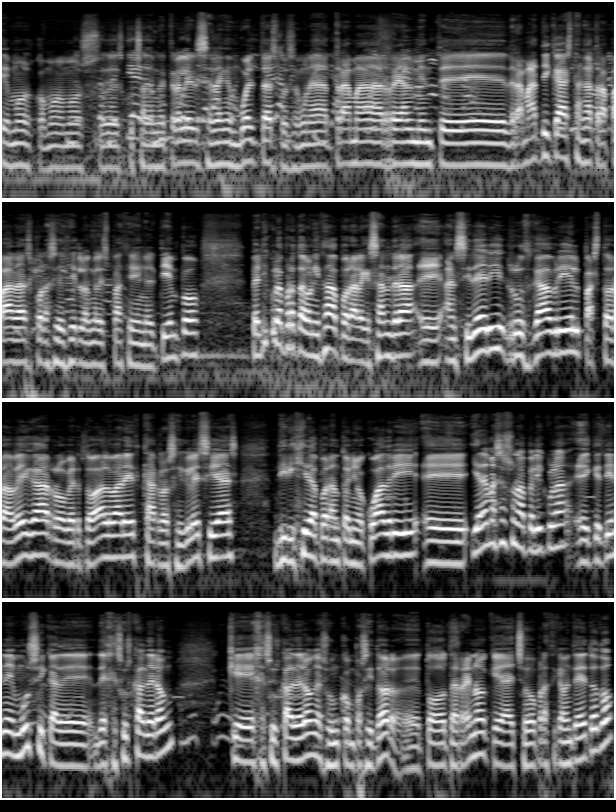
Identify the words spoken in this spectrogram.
que, hemos, como hemos eh, escuchado en el tráiler, se ven envueltas pues, en una trama realmente dramática, están atrapadas, por así decirlo, en el espacio y en el tiempo. Película protagonizada por Alexandra eh, Ansideri, Ruth Gabriel, Pastora Vega, Roberto Álvarez, Carlos Iglesias, dirigida por Antonio Cuadri. eh, y además es una película eh, que tiene música de, de Jesús Calderón, que Jesús Calderón es un compositor eh, todoterreno que ha hecho prácticamente de todo.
